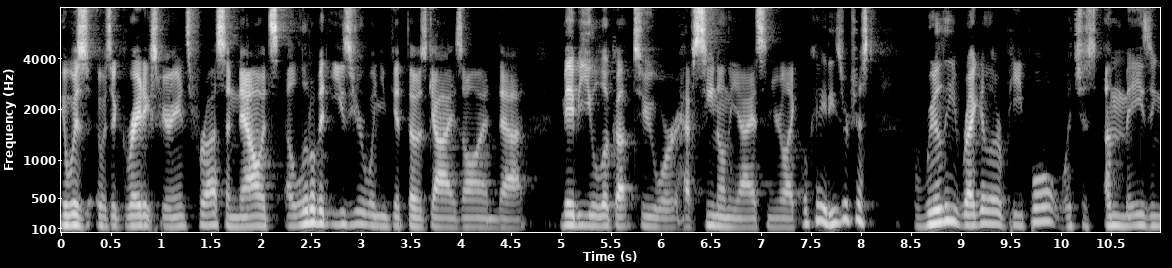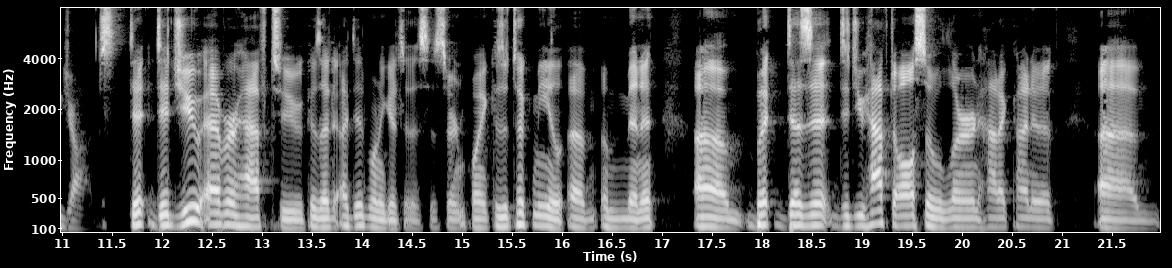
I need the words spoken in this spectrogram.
it was it was a great experience for us and now it's a little bit easier when you get those guys on that maybe you look up to or have seen on the ice and you're like okay these are just really regular people with just amazing jobs Did Did you ever have to? Because I, I did want to get to this at a certain point because it took me a, a, minute. Um, but does it? Did you have to also learn how to kind of um,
